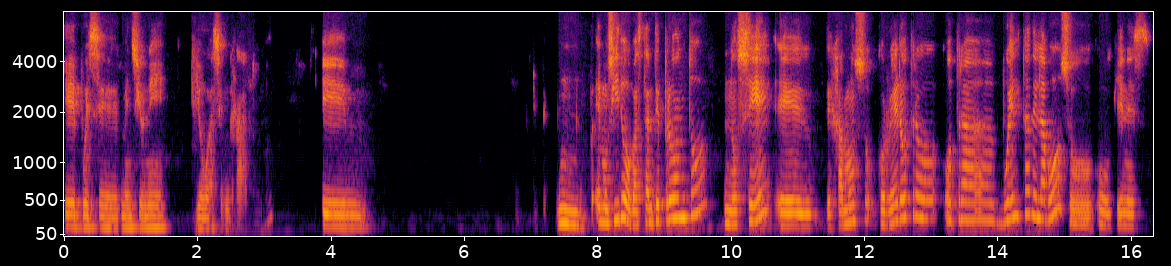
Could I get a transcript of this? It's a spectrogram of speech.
eh, pues eh, mencioné yo hace un rato. Em, hemos ido bastante pronto, no sé, eh, dejamos correr otra vuelta de la voz o, o quienes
